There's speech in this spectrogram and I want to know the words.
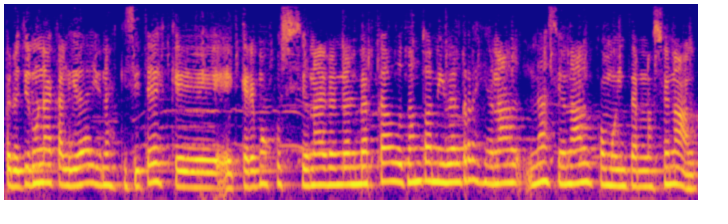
pero tiene una calidad y una exquisitez que queremos posicionar en el mercado tanto a nivel regional, nacional como internacional.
